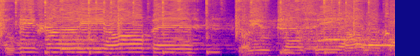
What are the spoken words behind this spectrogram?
to be fully open. No, you can't see all the.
